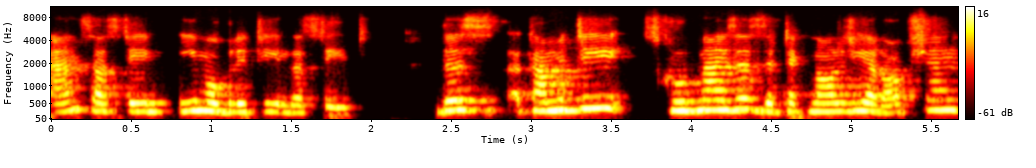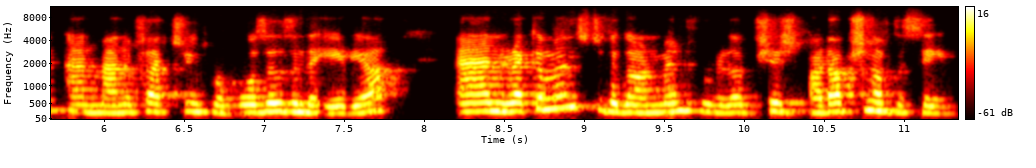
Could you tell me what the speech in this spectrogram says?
and sustain e-mobility in the state. This committee scrutinizes the technology adoption and manufacturing proposals in the area and recommends to the government for adoption of the same.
